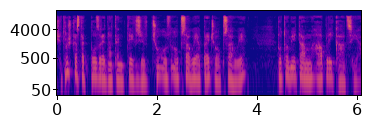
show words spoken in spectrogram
Čiže troška sa tak pozrieť na ten text, že čo obsahuje a prečo obsahuje. Potom je tam aplikácia.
